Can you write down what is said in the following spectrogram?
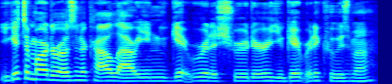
you get DeMar DeRozan or Kyle Lowry, and you get rid of Schroeder, you get rid of Kuzma,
